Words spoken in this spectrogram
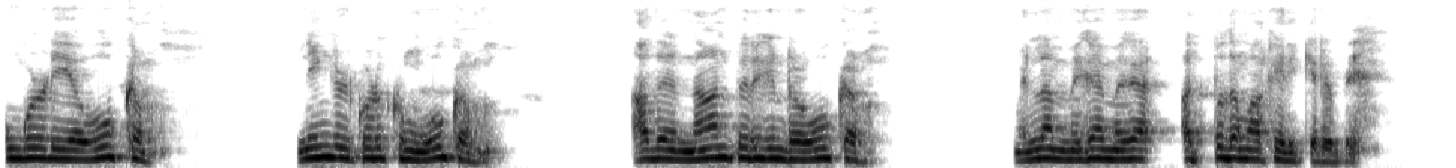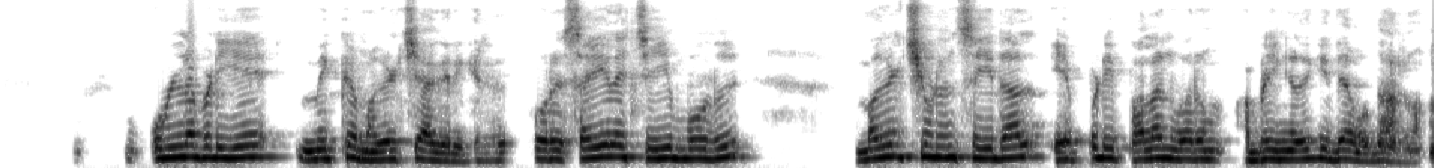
உங்களுடைய ஊக்கம் நீங்கள் கொடுக்கும் ஊக்கம் அது நான் பெறுகின்ற ஊக்கம் எல்லாம் மிக மிக அற்புதமாக இருக்கிறது. உள்ளபடியே மிக்க மகிழ்ச்சியாக இருக்கிறது. ஒரு செயலை செய்யும்போது மகிழ்ச்சியுடன் செய்தால் எப்படி பலன் வரும் அப்படிங்கிறதுக்கு இதே உதாரணம்.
